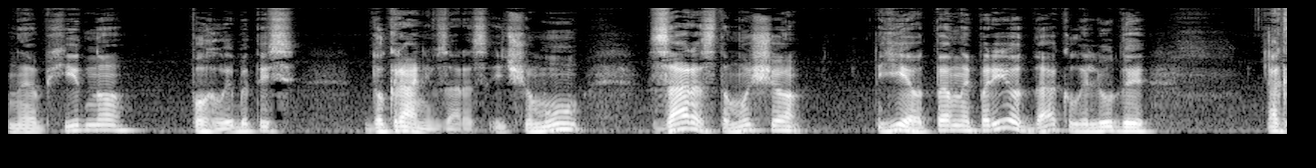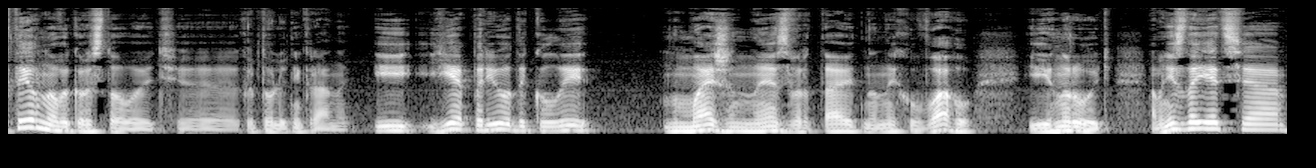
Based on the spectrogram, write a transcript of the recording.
необхідно поглибитись до кранів зараз. І чому зараз? Тому що є от певний період, да, коли люди активно використовують е, криптовалютні крани, і є періоди, коли ну, майже не звертають на них увагу і ігнорують. А мені здається,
